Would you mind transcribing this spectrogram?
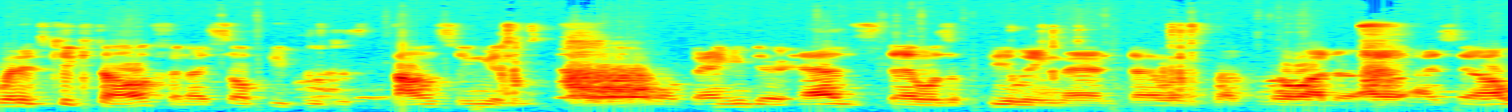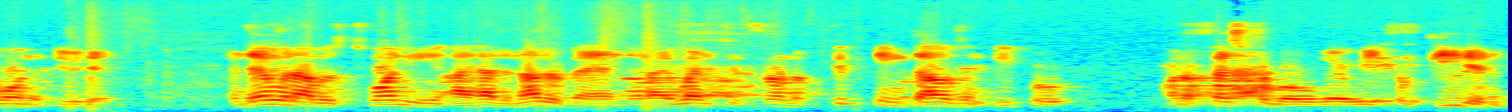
when it kicked off and I saw people just bouncing and uh, banging their heads, that was a feeling, man. That was like no other. I, I said, I want to do this. And then when I was 20, I had another band and I went in front of 15,000 people on a festival where we competed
